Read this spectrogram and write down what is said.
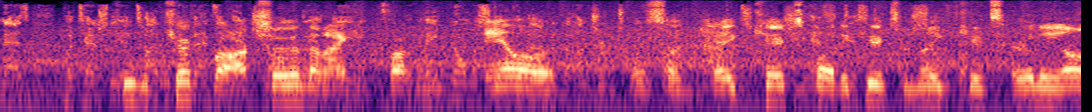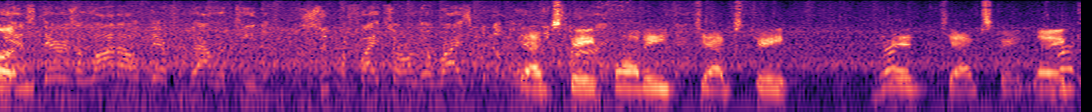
Nunes, potentially a He's a title defense kickboxer, then I can fucking make no mistake nail about it it, 125 with some pounds, kicks, she has body kicks, and leg kicks early on. Yes, there's a lot out there for Valentina. Super fights are on the horizon, but the only Jab straight time body, jab straight Ready. head, jab straight leg. Ready.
